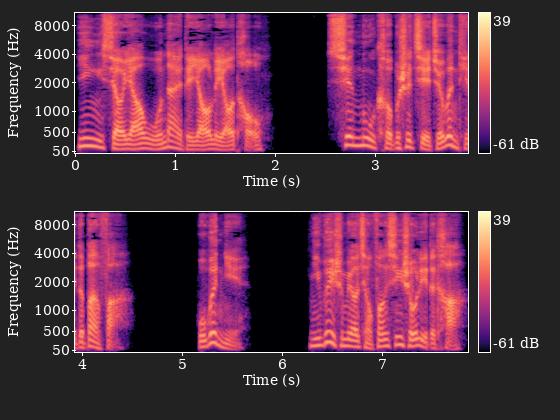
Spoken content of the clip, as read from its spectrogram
应小牙无奈的摇了摇头，迁怒可不是解决问题的办法。我问你。你为什么要抢方心手里的卡？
